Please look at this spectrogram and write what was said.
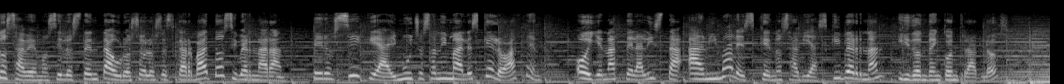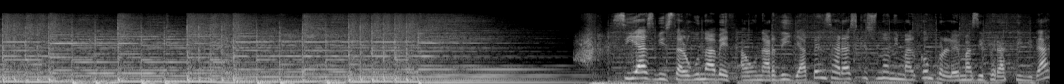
No sabemos si los centauros o los escarbatos hibernarán, pero sí que hay muchos animales que lo hacen. Hoy en Hazte la lista animales que no sabías que hibernan y dónde encontrarlos. Si has visto alguna vez a una ardilla, pensarás que es un animal con problemas de hiperactividad,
